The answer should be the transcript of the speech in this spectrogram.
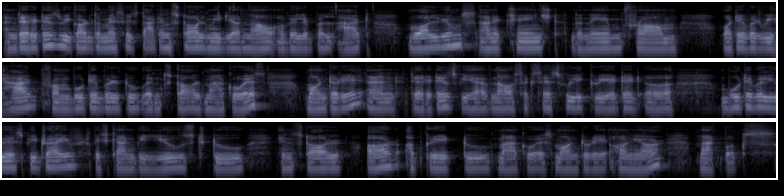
And there it is. We got the message that install media now available at volumes and it changed the name from whatever we had from bootable to install macOS Monterey and there it is we have now successfully created a bootable USB drive which can be used to install or upgrade to macOS Monterey on your MacBooks.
